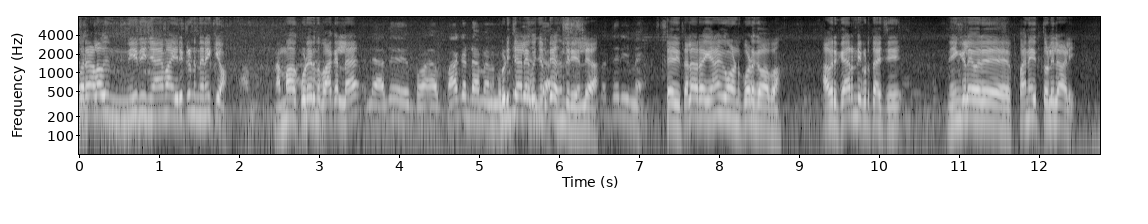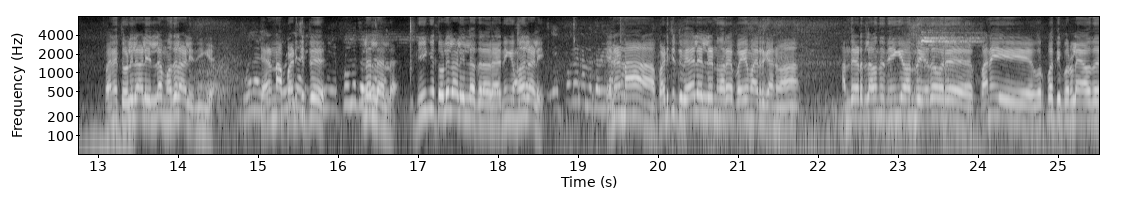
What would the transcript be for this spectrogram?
ஓரளவு நீதி நியாயமா இருக்குன்னு நினைக்கும். நம்ம கூட இருந்து பார்க்கல. இல்ல அது பார்க்கட்டாம நம்ம குடிச்சாலே கொஞ்சம் வித்தியாசம் தெரியும் இல்லையா? இப்ப தெரியுமே. சரி தலைவர் எனக்கு ஒன்று போடுங்க பாப்போம். அவர் கேரண்டி கொடுத்தாச்சு. நீங்களே ஒரு பனை தொழிலாளி. பனை தொழிலாளி இல்லை முதலாளி நீங்க. முதலாளி. ஏன்னா படிச்சுட்டு இல்லை இல்லை இல்லை. நீங்க தொழிலாளி இல்லை தலைவர் நீங்க முதலாளி. எப்பவுமே நம்ம தொழில் என்னன்னா படிச்சுட்டு வேலை இல்லைன்னு நிறைய பையன் மாதிரி இருக்கானுவா. அந்த இடத்துல வந்து நீங்க வந்து ஏதோ ஒரு பனை உற்பத்தி பொருளையாவது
